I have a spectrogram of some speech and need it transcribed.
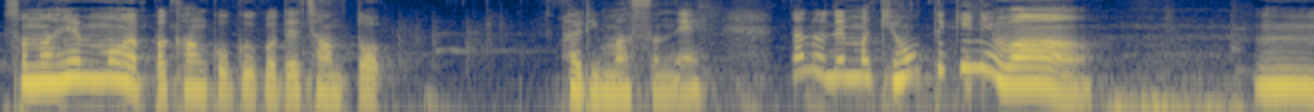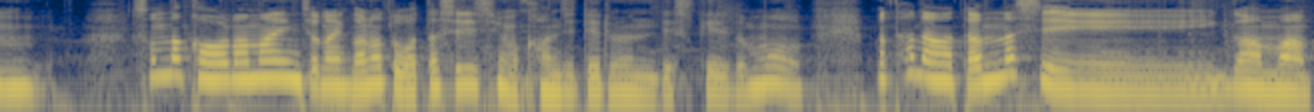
その辺もやっぱ韓国語でちゃんとありますね。なので、まあ基本的には、うん、そんな変わらないんじゃないかなと私自身も感じてるんですけれども、まあ、ただ、旦那氏が、まあ、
